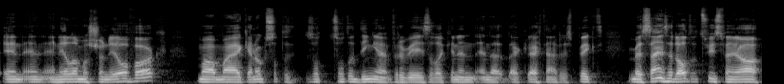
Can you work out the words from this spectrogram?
en, en, en heel emotioneel vaak. Maar, maar hij kan ook zotte, zot- zotte dingen verwezenlijken en, en dat, dat krijgt dan respect. En bij Sainz had altijd zoiets van, ja,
